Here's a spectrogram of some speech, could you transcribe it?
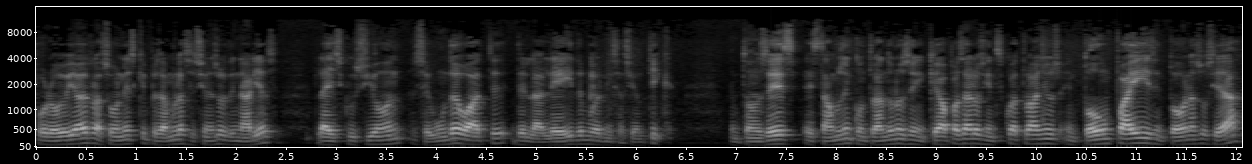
por obvias razones que empezamos las sesiones ordinarias, la discusión, segundo debate de la ley de modernización TIC. Entonces, estamos encontrándonos en qué va a pasar los siguientes cuatro años en todo un país, en toda una sociedad,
